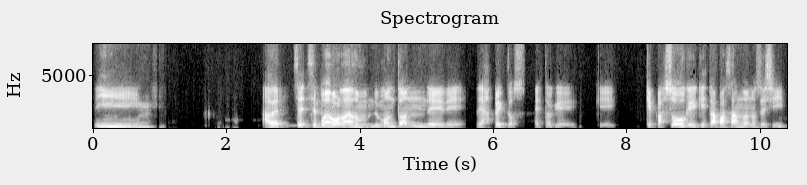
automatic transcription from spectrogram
Y a ver, se, se puede abordar de un, de un montón de, de- de aspectos esto que, que- que pasó, que, que está pasando. No sé si,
